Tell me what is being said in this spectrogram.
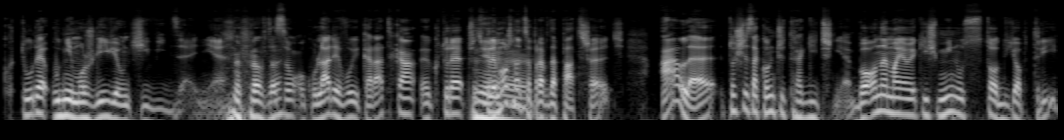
które uniemożliwią ci widzenie. Naprawdę? To są okulary wujka Radka, y, które, przez Nie. które można co prawda patrzeć, ale to się zakończy tragicznie, bo one mają jakieś minus 100 dioptrii,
